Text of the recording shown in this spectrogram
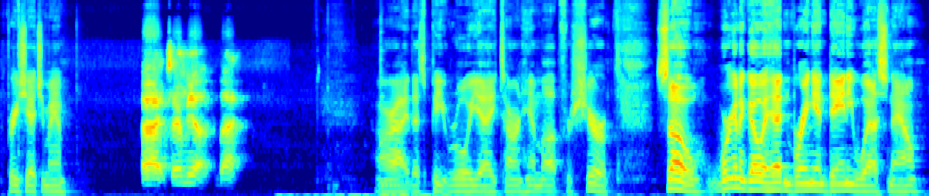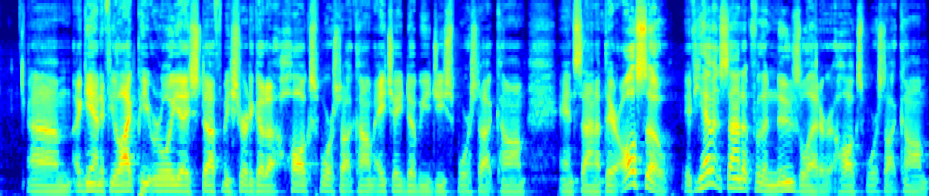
Appreciate you, man. All right, turn me up. Bye. All right, that's Pete Roulier. Turn him up for sure. So we're going to go ahead and bring in Danny West now. Um, again, if you like Pete Roulier stuff, be sure to go to hawgsports.com, H A W G sports.com, and sign up there. Also, if you haven't signed up for the newsletter at hawgsports.com,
